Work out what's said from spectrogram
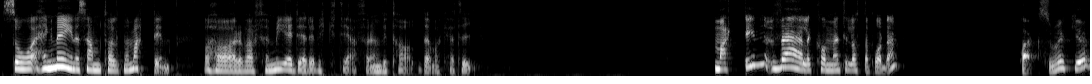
Så häng med in i samtalet med Martin och hör varför medier är viktiga för en vital demokrati. Martin, välkommen till Lottapodden. Tack så mycket.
